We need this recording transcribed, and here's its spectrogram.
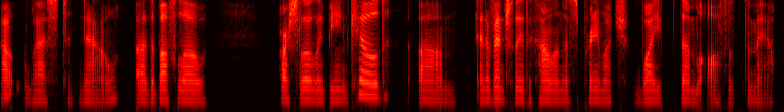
out west now, uh, the buffalo are slowly being killed, um, and eventually the colonists pretty much wipe them off of the map.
